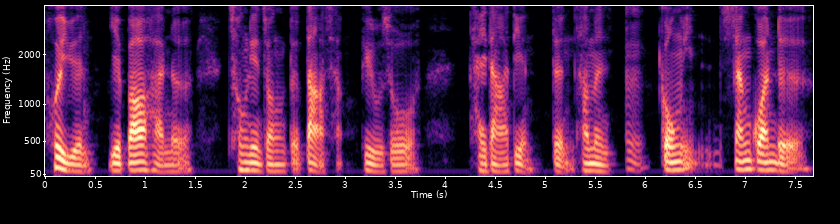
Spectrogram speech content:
会员也包含了充电桩的大厂，比如说台达电等他们嗯供应相关的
